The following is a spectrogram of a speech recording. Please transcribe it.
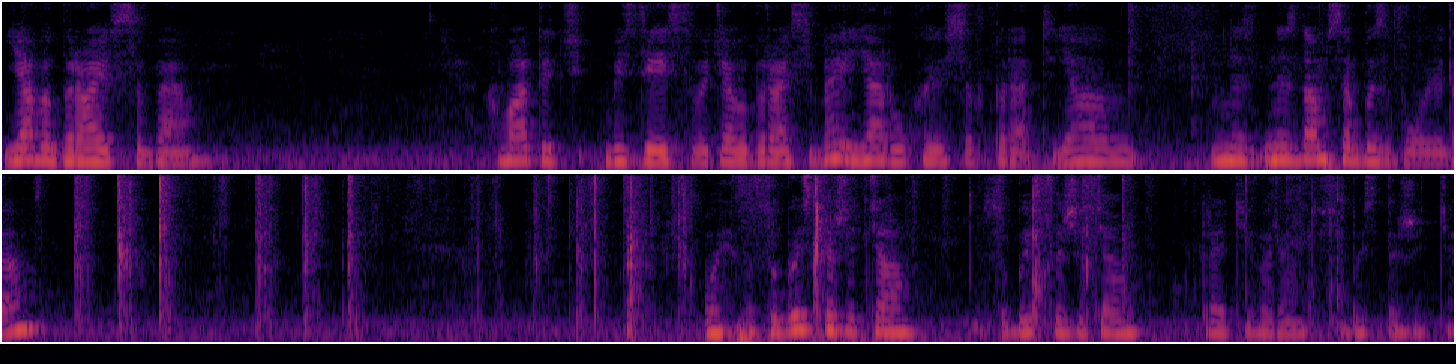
я вибираю себе. Хватить бездействувати, я вибираю себе і я рухаюся вперед. Я не, не здамся без бою, да? Ой, особисте життя. Особисте життя. Третій варіант особисте життя.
